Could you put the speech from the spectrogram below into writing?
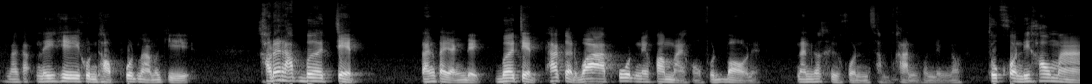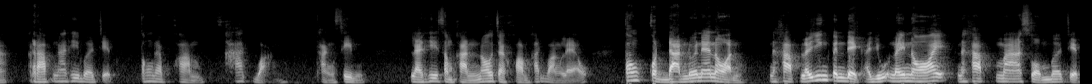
ๆนะครับในที่คุณท็อปพูดมาเมื่อกี้เขาได้รับเบอร์เจ็ดตั้งแต่ยังเด็ก เบอร์เจ็ดถ้าเกิดว่าพูดในความหมายของฟุตบอลเนี่ยนั่นก็คือคนสำคัญคนหนึ่งเนาะทุกคนที่เข้ามา รับหน้าที่เบอร์เจ็ดต้องรับความคาดหวังทั้งสิ้น และที่สำคัญนอกจากความคาดหวังแล้ว ต้องกดดันด้วยแน่นอนนะครับแล้วยิ่งเป็นเด็กอายุน้อยๆนะครับมาสวมเบอร์เจ็ด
